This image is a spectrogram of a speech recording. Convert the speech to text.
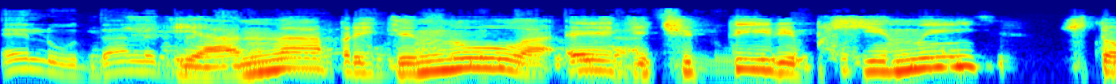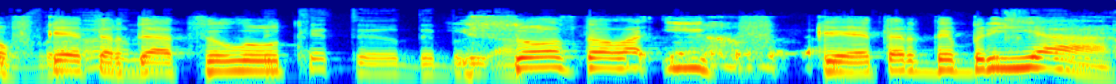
И она притянула эти четыре пхины, что в Кетер де Ацелут, и создала их в Кетер де Брия.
